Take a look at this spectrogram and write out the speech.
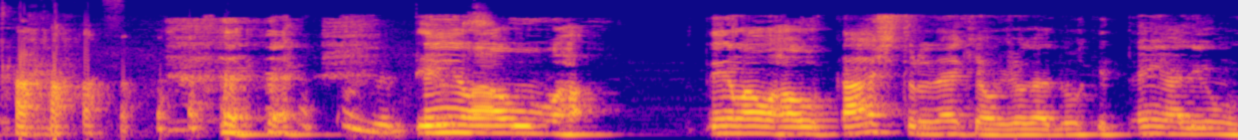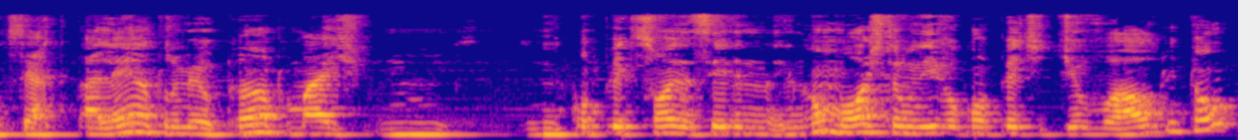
tem lá o tem lá o Raul Castro, né, que é um jogador que tem ali um certo talento no meio campo, mas em, em competições assim, ele, não mostra um nível competitivo alto, então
